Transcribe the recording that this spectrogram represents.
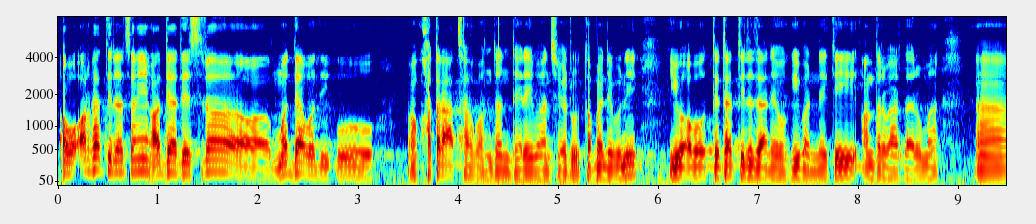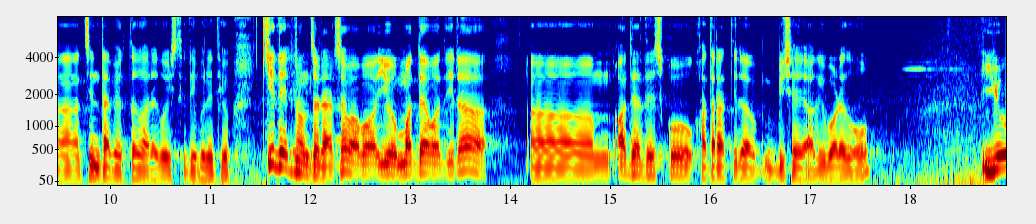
अब अर्कातिर चाहिँ अध्यादेश र मध्यावधिको खतरा छ भन्छन् धेरै मान्छेहरू। तपाईँले पनि यो अब त्यतातिर जाने हो कि भन्ने केही अन्तर्वार्ताहरूमा चिन्ता व्यक्त गरेको स्थिति पनि थियो। के देख्नुहुन्छ डाक्टर साहब? अब यो मध्यावधि र अध्यादेशको खतरातिर विषय अघि बढेको हो। यो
